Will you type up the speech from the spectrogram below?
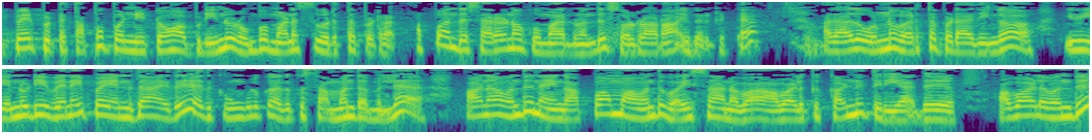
எப்பேற்பட்ட தப்பு பண்ணிட்டோம் அப்படின்னு ரொம்ப மனசு வருத்தப்படுறார். அப்ப அந்த சரணகுமார் வந்து சொல்றாராம் இவர்கிட்ட அதாவது ஒன்றும் வருத்தப்படாதீங்க. இது என்னுடைய வினைப்பயன் தான் இது? அதுக்கு உங்களுக்கும் அதுக்கு சம்பந்தம் இல்ல ஆனா வந்து நான் எங்க அப்பா அம்மா வந்து வயசானவா? அவளுக்கு கண்ணு தெரியாது. அவளை வந்து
